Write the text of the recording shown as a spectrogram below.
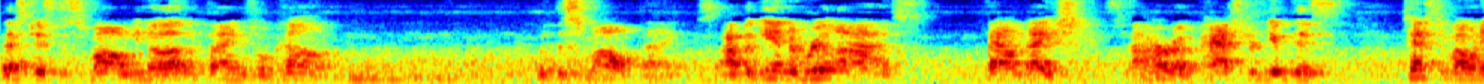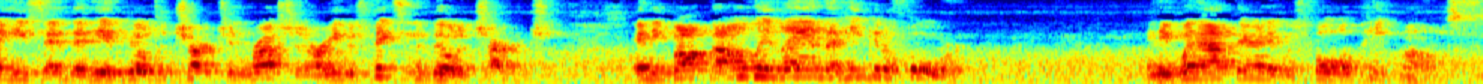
That's just the small. You know, other things will come. Mm-hmm. But the small things. I began to realize foundations. I heard a pastor give this testimony. He said that he had built a church in Russia, or he was fixing to build a church. And he bought the only land that he could afford. And he went out there and it was full of peat moss.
